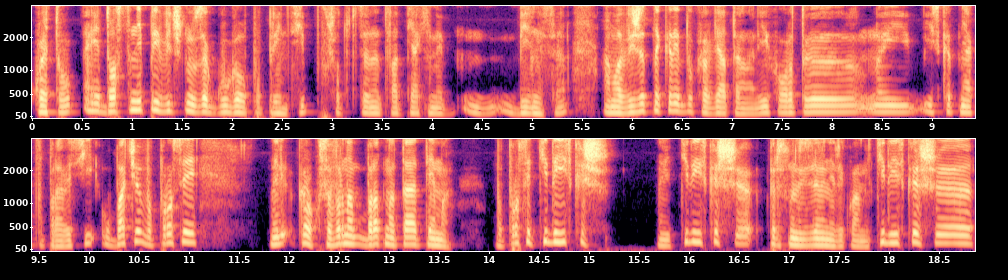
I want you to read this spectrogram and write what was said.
което е доста непривично за Google по принцип, защото те на това тях им е бизнеса, ама виждат на къде духа вятъра, нали? хората нали, искат някакво прави си, обаче въпрос е, нали, ако се върна обратно на тая тема, въпрос е ти да искаш Нали, ти да искаш персонализирани реклами, ти да искаш и,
